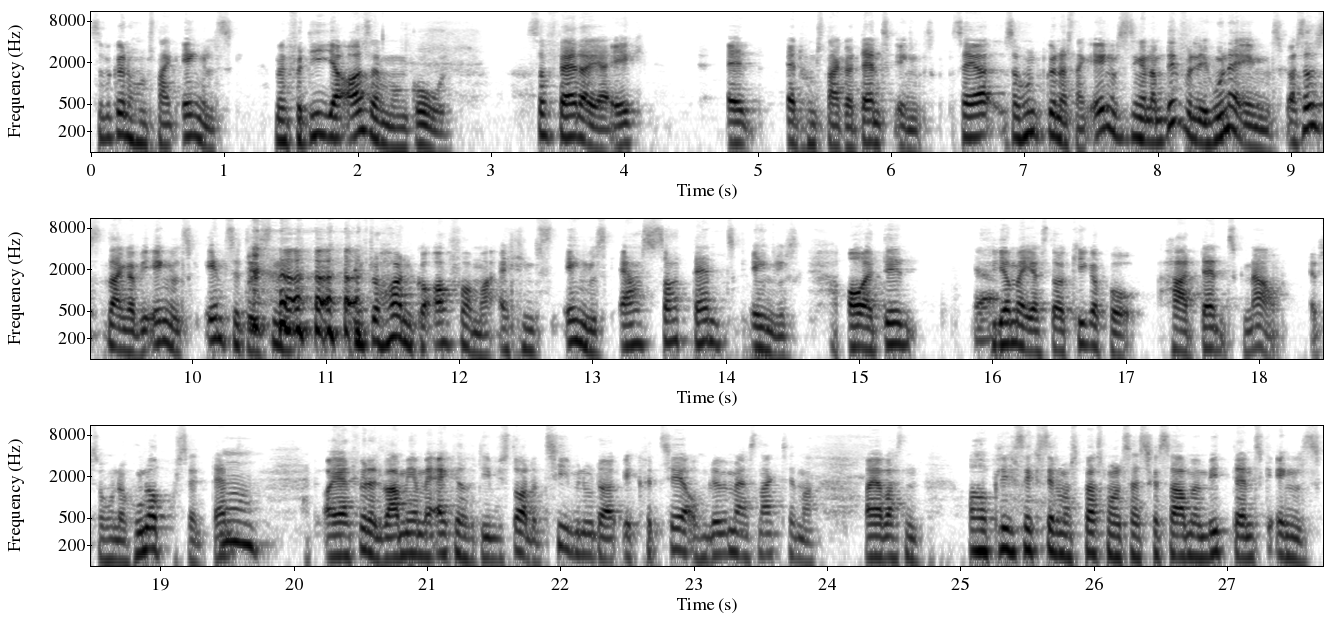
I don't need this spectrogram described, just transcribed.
Så begynder hun at snakke engelsk. Men fordi jeg også er mongol, så fatter jeg ikke, at at hun snakker dansk-engelsk. Så, jeg, så hun begynder at snakke engelsk, og så tænker jeg, det er fordi hun er engelsk. Og så snakker vi engelsk, indtil det sådan, efterhånden går op for mig, at hendes engelsk er så dansk-engelsk. Og at det ja. firma, jeg står og kigger på, har et dansk navn. Altså hun er 100% dansk. Mm. Og jeg føler, at det var mere med akavet, fordi vi står der 10 minutter, et kvarter, og hun blev ved med at snakke til mig. Og jeg var sådan, åh, oh, please ikke stille mig spørgsmål, så jeg skal svare med mit danske engelsk.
